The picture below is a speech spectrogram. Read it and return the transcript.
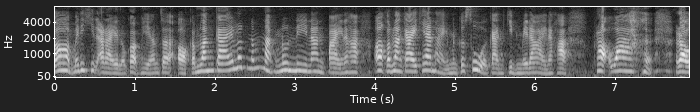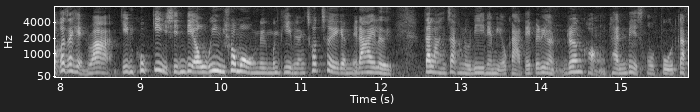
ก็ไม่ได้คิดอะไรแล้วก็พยายามจะออกกำลังกายลดน้ำหนักนู่นนี่นั่นไปนะคะ ออกกำลังกายแค่ไหนมันก็สู้กับการกินไม่ได้นะคะ เพราะว่าเราก็จะเห็นว่ากินคุกกี้ชิ้นเดียววิ่งชั่วโมงหนึ่งบางทีมันยังชดเชยกันไม่ได้เลย แต่หลังจากหนูดีเนี่ยมีโอกาสได้ไปเรียนเรื่องของ plant based whole food กับ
